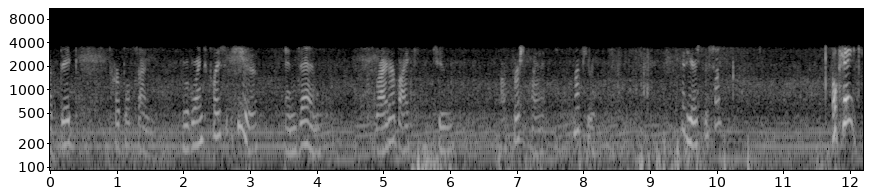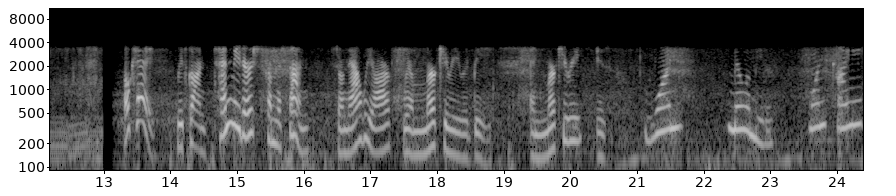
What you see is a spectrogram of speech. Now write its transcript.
a big purple sun. We're going to place it here and then ride our bike to our first planet, Mercury. But here's the sun. Okay. Okay, we've gone 10 meters from the sun, so now we are where Mercury would be. And Mercury is one millimeter. One tiny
